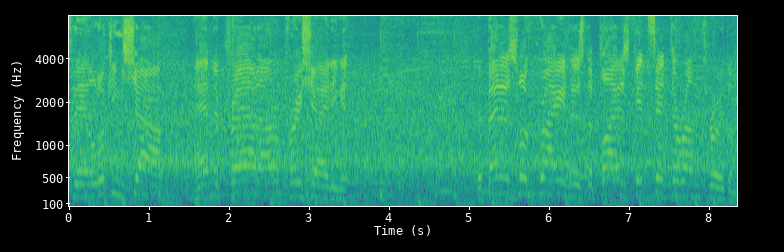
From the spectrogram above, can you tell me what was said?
Confidence. They're looking sharp, and the crowd are appreciating it. The banners look great as the players get set to run through them.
